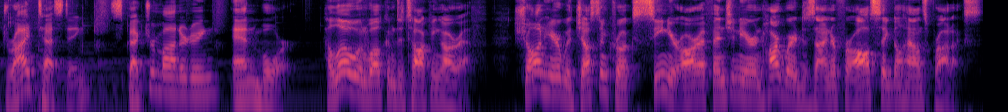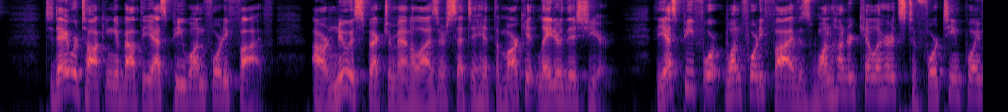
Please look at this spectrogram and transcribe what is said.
drive testing, spectrum monitoring, and more. Hello, and welcome to Talking RF. Sean here with Justin Crooks, Senior RF Engineer and Hardware Designer for all Signal Hounds products. Today we're talking about the SP145, our newest spectrum analyzer set to hit the market later this year. The SP145 is 100 kHz to 14.5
